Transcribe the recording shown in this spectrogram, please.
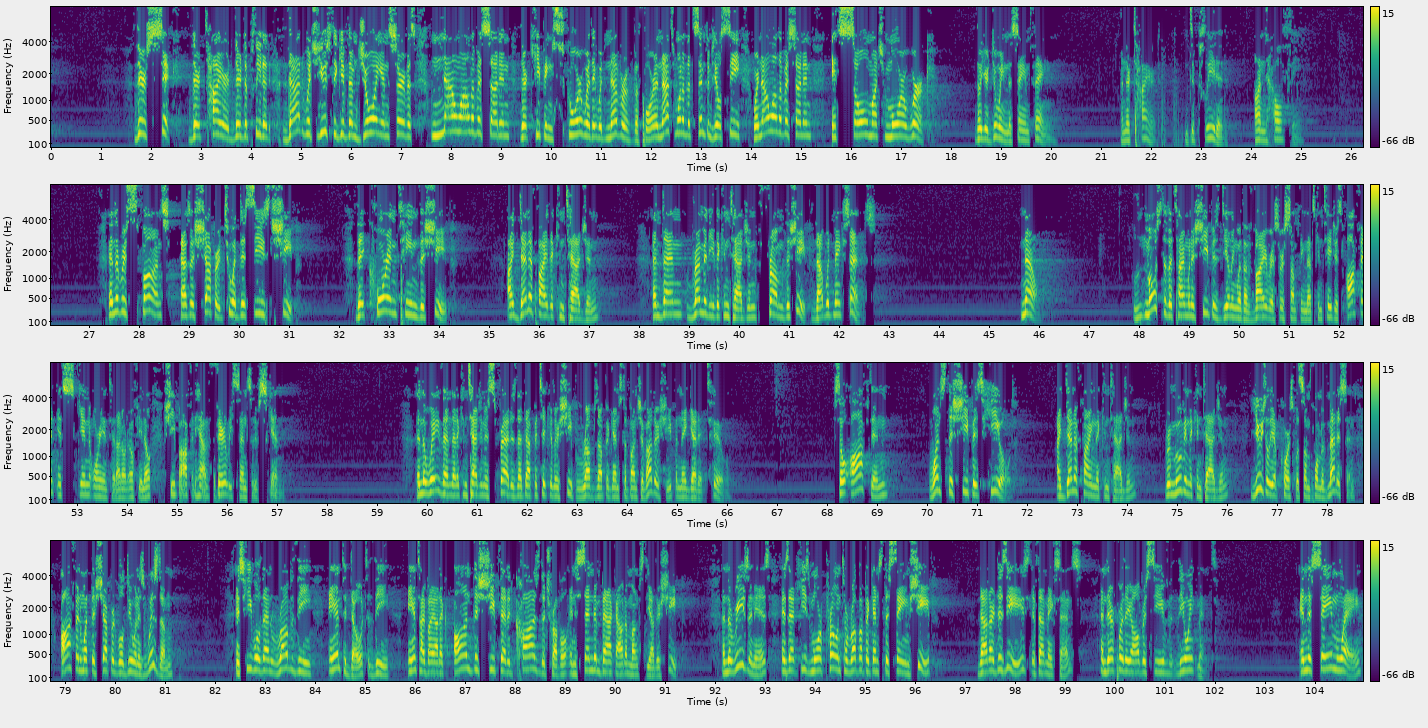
They're sick, they're tired, they're depleted. That which used to give them joy and service, now all of a sudden they're keeping score where they would never have before. And that's one of the symptoms you'll see where now all of a sudden it's so much more work, though you're doing the same thing. And they're tired, depleted, unhealthy. And the response as a shepherd to a deceased sheep, they quarantine the sheep, identify the contagion, and then remedy the contagion from the sheep. That would make sense. Now, most of the time when a sheep is dealing with a virus or something that's contagious, often it's skin oriented. I don't know if you know, sheep often have fairly sensitive skin. And the way then that a contagion is spread is that that particular sheep rubs up against a bunch of other sheep and they get it too. So often, once the sheep is healed, identifying the contagion, removing the contagion, usually, of course, with some form of medicine. Often, what the shepherd will do in his wisdom is he will then rub the antidote, the antibiotic, on the sheep that had caused the trouble and send him back out amongst the other sheep. And the reason is, is that he's more prone to rub up against the same sheep that are diseased, if that makes sense, and therefore they all receive the ointment. In the same way,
